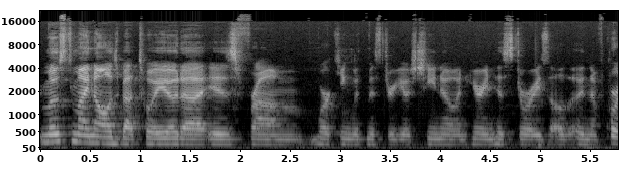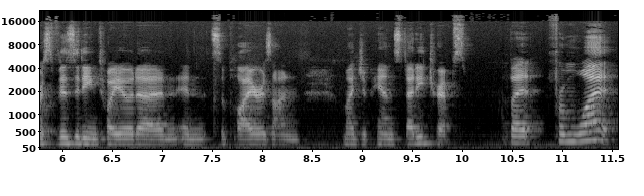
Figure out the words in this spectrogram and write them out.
Most of my knowledge about Toyota is from working with Mr. Yoshino and hearing his stories, and of course, visiting Toyota and, and suppliers on my Japan study trips. But from what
